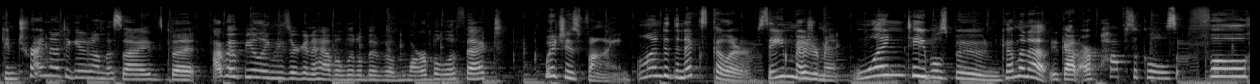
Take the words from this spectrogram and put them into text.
Can try not to get it on the sides, but I have a feeling these are gonna have a little bit of a marble effect which is fine. On to the next color, same measurement, one tablespoon coming up. We've got our popsicles full.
